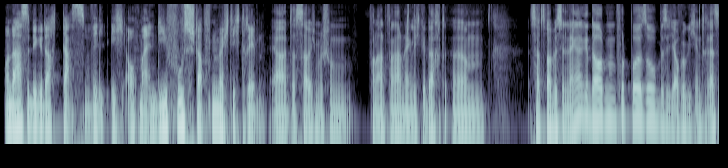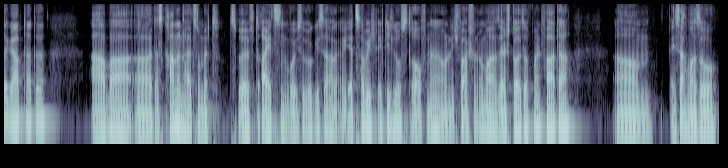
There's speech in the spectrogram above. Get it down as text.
Und da hast du dir gedacht, das will ich auch mal in die Fußstapfen möchte ich treten. Ja, das habe ich mir schon von Anfang an eigentlich gedacht. Ähm, es hat zwar ein bisschen länger gedauert mit dem Football so, bis ich auch wirklich Interesse gehabt hatte. Aber äh, das kam dann halt so mit 12, 13, wo ich so wirklich sage, jetzt habe ich richtig Lust drauf. Ne? Und ich war schon immer sehr stolz auf meinen Vater. Ähm, ich sag mal so,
